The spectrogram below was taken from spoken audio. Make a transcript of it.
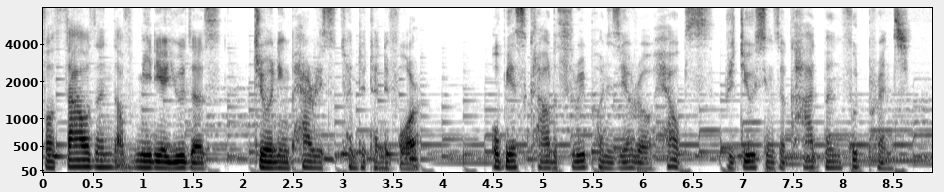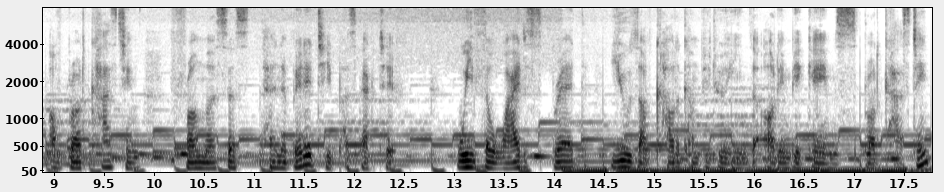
for thousands of media users joining Paris 2024. OBS Cloud 3.0 helps reducing the carbon footprint of broadcasting from a sustainability perspective. With the widespread use of cloud computing in the Olympic Games broadcasting,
